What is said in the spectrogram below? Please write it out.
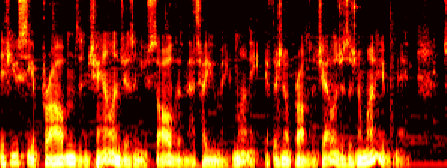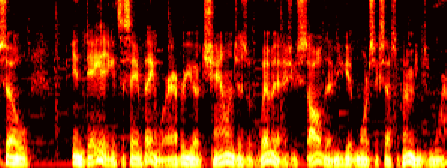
If you see problems and challenges and you solve them, that's how you make money. If there's no problems and challenges, there's no money to be made. So in dating, it's the same thing. Wherever you have challenges with women, as you solve them, you get more successful women. Means more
